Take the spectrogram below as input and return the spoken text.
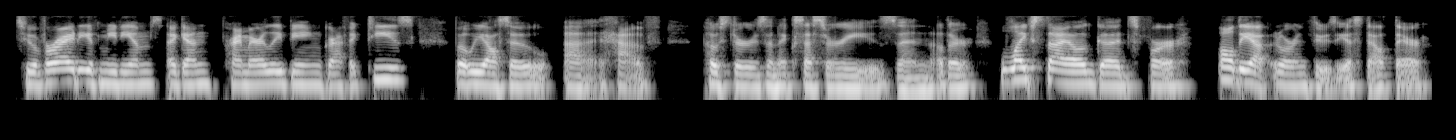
to a variety of mediums. Again, primarily being graphic tees, but we also uh, have posters and accessories and other lifestyle goods for all the outdoor enthusiasts out there.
